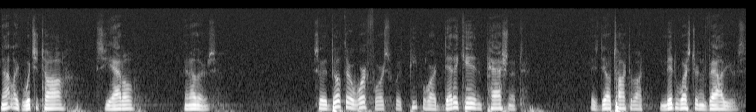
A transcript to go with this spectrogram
Not like Wichita, Seattle, and others. So they built their workforce with people who are dedicated and passionate, as Dale talked about, Midwestern values.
